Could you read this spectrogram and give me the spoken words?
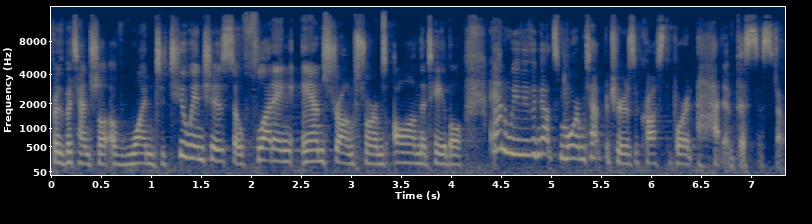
for the potential of one to two inches. So flooding and strong storms all on the table. And we've even got some warm temperatures across the board ahead of this system.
